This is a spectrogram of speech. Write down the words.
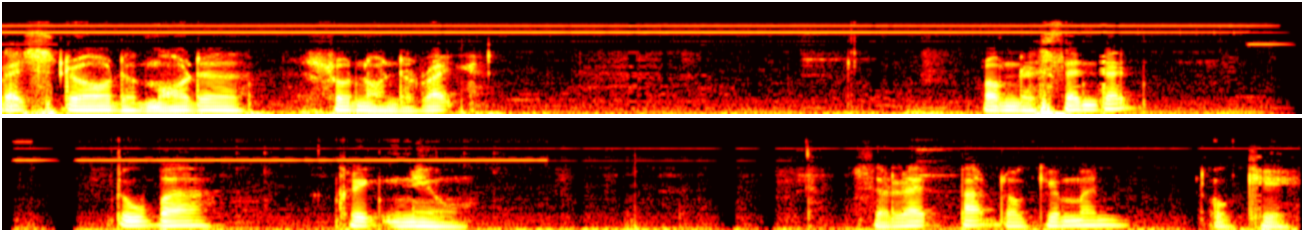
Let's draw the model shown on the right. From the standard toolbar, click New. Select Part Document, OK.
